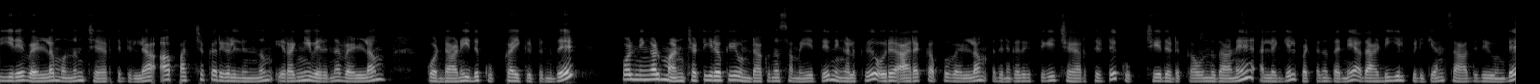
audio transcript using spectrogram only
തീരെ വെള്ളമൊന്നും ചേർത്തിട്ടില്ല. ആ പച്ചക്കറികളിൽ നിന്നും ഇറങ്ങി വരുന്ന വെള്ളം കൊണ്ടാണ് ഇത് കുക്കായി കിട്ടുന്നത്. അപ്പോൾ നിങ്ങൾ മൺചട്ടിയിലൊക്കെ ഉണ്ടാക്കുന്ന സമയത്ത് നിങ്ങൾക്ക് ഒരു അര കപ്പ് വെള്ളം അതിനകത്തേക്ക് ചേർത്തിട്ട് കുക്ക് ചെയ്തെടുക്കാവുന്നതാണ്. അല്ലെങ്കിൽ പെട്ടെന്ന് തന്നെ അത് അടിയിൽ പിടിക്കാൻ സാധ്യതയുണ്ട്.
